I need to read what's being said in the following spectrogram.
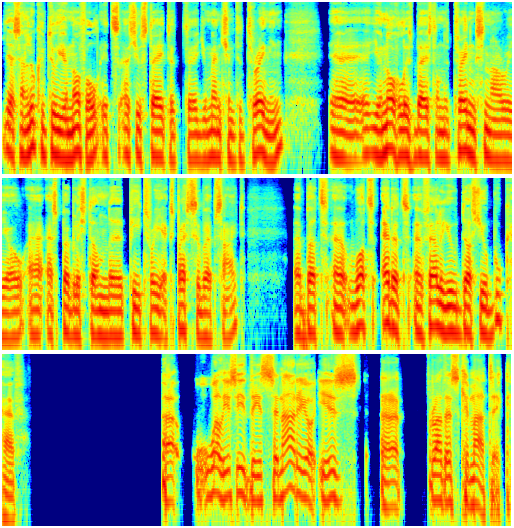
Yes, and looking to your novel, it's as you stated, uh, you mentioned the training uh, your novel is based on the training scenario uh, as published on the P3 Express website. Uh, but uh, what added uh, value does your book have? Uh, well, you see, the scenario is rather schematic.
